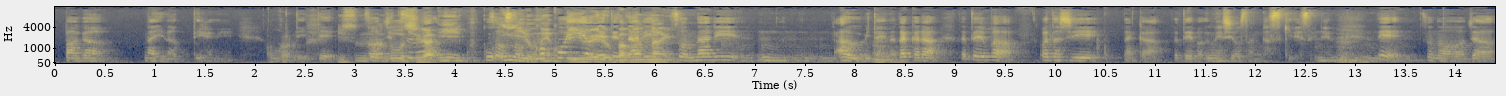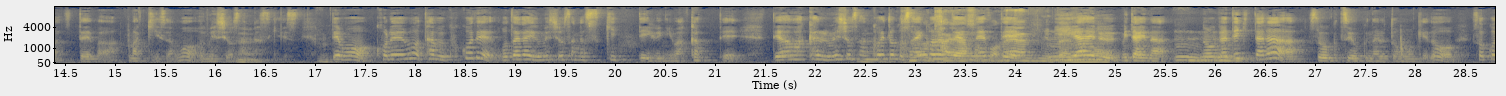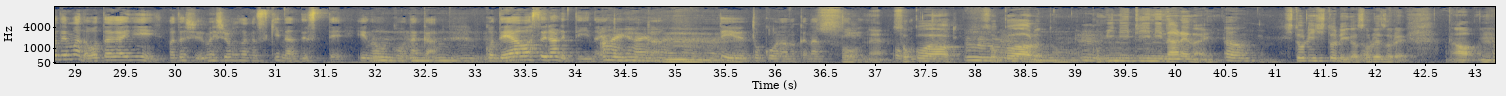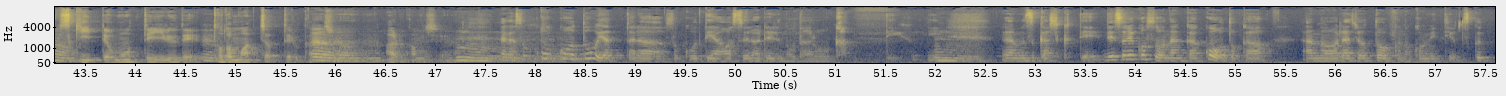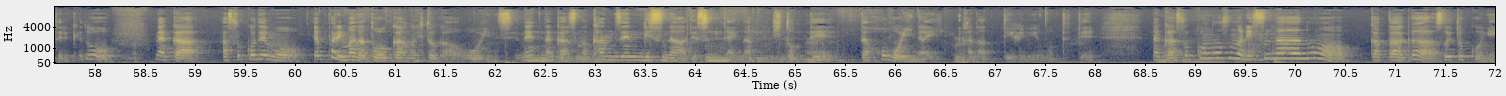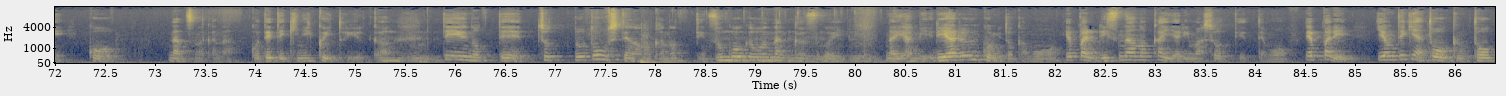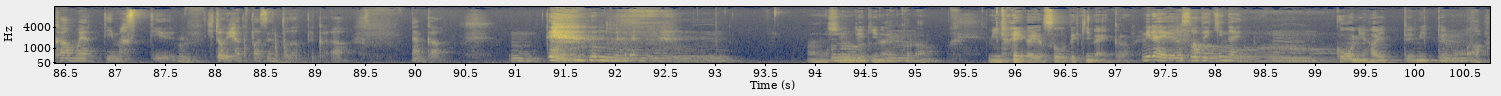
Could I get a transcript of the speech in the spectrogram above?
場がないなっていうふうに思っていて。リスナー同士がいいいここいいよねって言える場がない。そうなりうんうんうん合うみたいな、うんだから例えば私なんか例えば梅塩さんが好きですみたいな、うんでそのじゃあ例えばマッキーさんも梅塩さんが好きです、うん。でもこれを多分ここでお互い梅塩さんが好きっていうふうに分かってであ分かる梅塩さんこういうとこ最高だったよねうん。って言い合えるみたいなのがうんできたらすごく強くなると思うけどそこでまだお互いに私梅塩さんが好きなんですっていうのをこうなんかこう出会わせられていないというかっていうところなのかなってそいううね。思ってそこはうんそこはあると思うんうコミュニティになれない。うん。一人一人がそれぞれあうんうん。好きって思っているでうん。とどまっちゃってる感じはあるかもしれない。うん。だからそこをこうどうやったらそこを出会わせられるのだろうかっていうふうにうん。が難しくて。でそれこそなんかこうとかあのラジオトークのコミュニティを作ってるけどなんかあそこでもやっぱりまだトーカーの人が多いんですよね、うん。なんかその完全リスナーですみたいな人って、うんだほぼいないかなっていうふうに思ってて、なんかあそこのそのリスナーの方がそういうとこにこうなんつうのかなこう出てきにくいというか。っていうのってちょっとどうしてなのかなっていうそこがなんかすごい悩み。リアルうんこみとかもやっぱりリスナーの会やりましょうって言ってもやっぱり基本的にはトークトーカーもやっていますっていううん。人が100%だったからなんかうん。って 安心できないから、未来が予想できないから。未来が予想できない、うん、午に入ってみても、うん。あ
